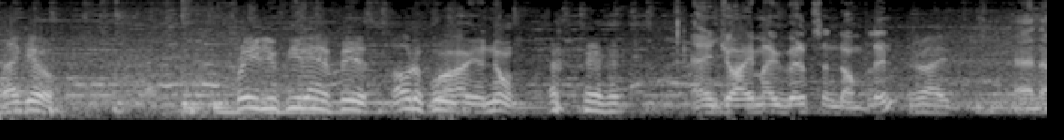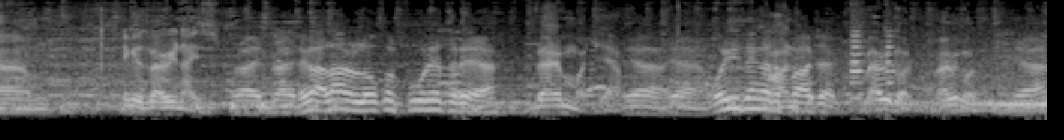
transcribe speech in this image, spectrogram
Thank you. Freed, you feel in your face. How the food? Well, you know, I enjoy my whelks and dumpling, Right, and um, I think it's very nice. right, right. They got a lot of local food here today, huh? Very much, yeah. Yeah, yeah. What do you think of the project? Very good, very good, Yeah,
